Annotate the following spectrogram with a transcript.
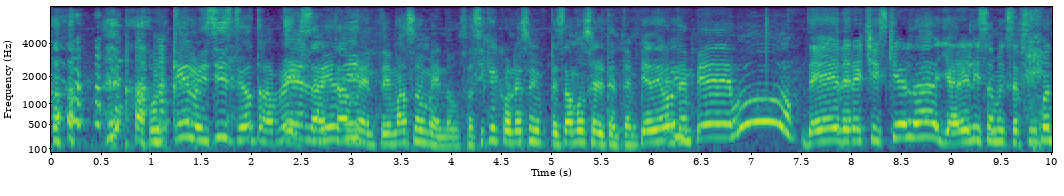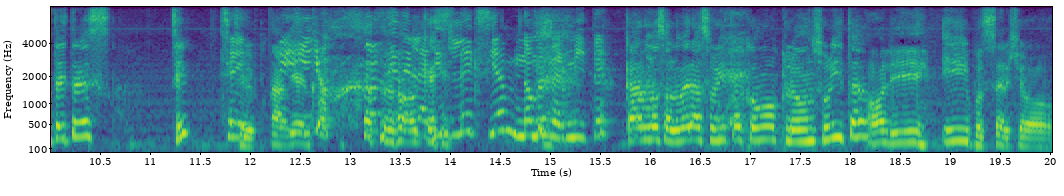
¿Por qué lo hiciste otra vez? Exactamente, más o menos. Así que con eso empezamos el tentempié de hoy. en pie. ¡uh! De derecha a izquierda, Yareli Samexef 53. ¿Sí? Sí. Ah, y bien. yo, así de la dislexia, no me permite. Carlos Olvera Zurita como Cleón Zurita. Oli. Y pues Sergio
